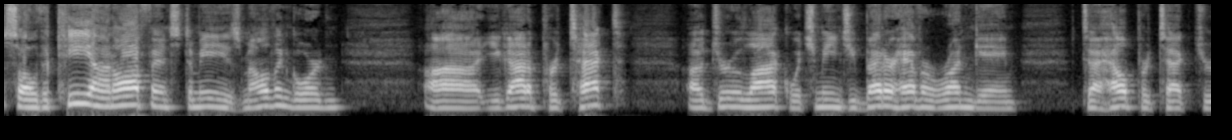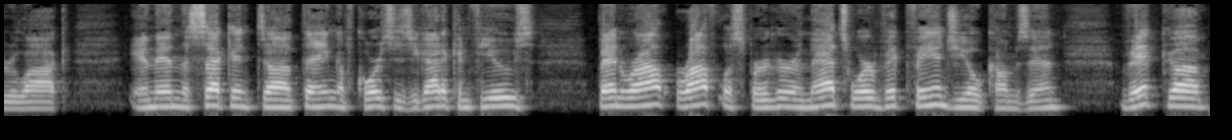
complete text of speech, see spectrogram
So the key on offense to me is Melvin Gordon. Uh, you got to protect uh, Drew Lock, which means you better have a run game to help protect Drew Lock. And then the second uh, thing, of course, is you got to confuse Ben Roethlisberger, and that's where Vic Fangio comes in. Vic, uh,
